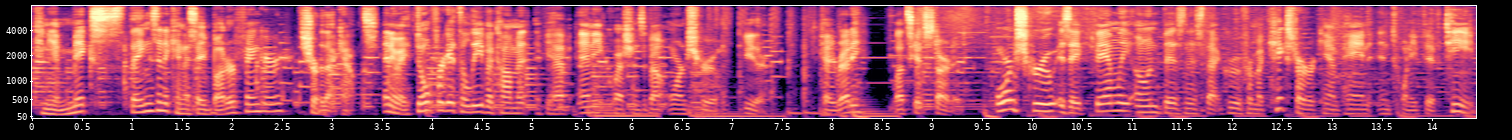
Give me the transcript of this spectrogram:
can you mix things in it? Can I say Butterfinger? Sure, that counts. Anyway, don't forget to leave a comment if you have any questions about Orange Screw either. Okay, ready? Let's get started. Orange Screw is a family-owned business that grew from a Kickstarter campaign in 2015.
